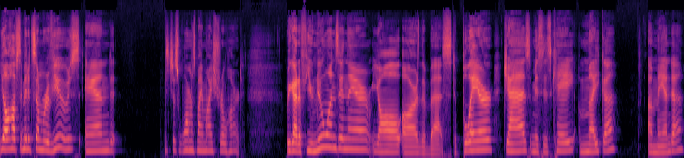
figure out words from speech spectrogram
y'all have submitted some reviews, and it just warms my maestro heart. We got a few new ones in there. Y'all are the best. Blair, Jazz, Mrs. K, Micah, Amanda,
